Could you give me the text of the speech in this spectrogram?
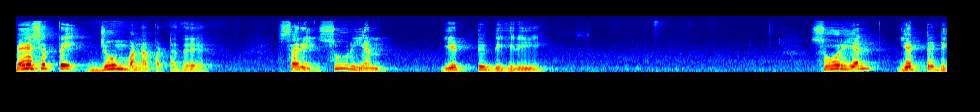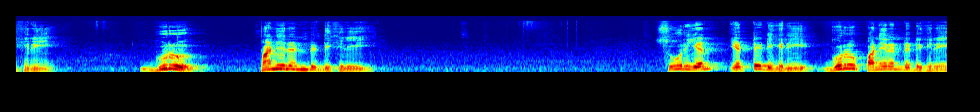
மேஷத்தை ஜூம் பண்ணப்பட்டது. சரி சூரியன் எட்டு டிகிரி. சூரியன் எட்டு டிகிரி. குரு பனிரெண்டு டிகிரி. சூரியன் எட்டு டிகிரி குரு பனிரெண்டு டிகிரி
